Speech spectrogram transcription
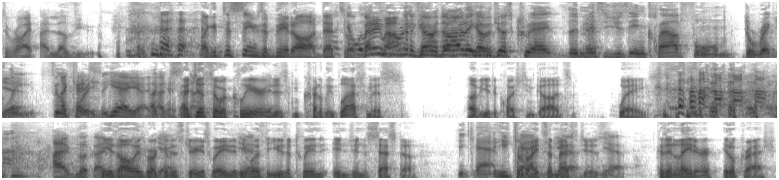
to write I love you. like it just seems a bit odd, that's Okay, all. well, but anyway, I'm going to go with that. I'm rather going to go him with just the- create the messages in cloud form directly. Yeah. Feel okay, free. So yeah, yeah. Okay. just- uh, And just so we're clear, it is incredibly blasphemous of you to question God's ways. I look, I, He has always worked in mysterious ways. If he wants to use a twin engine Cessna He can. He to can, write some yeah, messages, Yeah. Because then later it'll crash.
